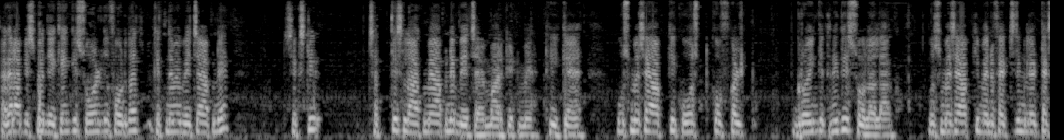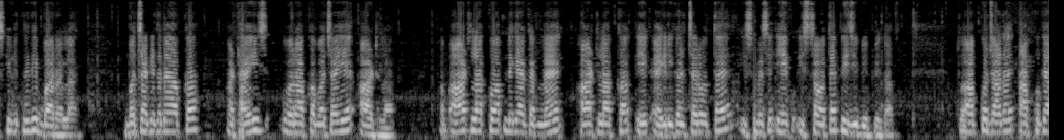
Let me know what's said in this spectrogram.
अगर आप इसमें देखें कि सोल्ड फॉर कितने में बेचा आपने? सिक्सटी, छत्तीस लाख में आपने बेचा है मार्केट में, ठीक है। उसमें से आपकी कॉस्ट को ग्रोइंग कितनी थी? सोलह लाख। उसमें से आपकी मैन्युफैक्चरिंग लेटेक्स की कितनी थी? बारह लाख। बचा कितना है आपका? अट्ठाईस और आपका बचा ये आठ लाख। अब आठ लाख को आपने क्या करना है? आठ लाख का एक एग्रीकल्चर होता है, इसमें से एक हिस्सा होता है पीजीबीपी का। तो आपको ज़्यादा, आपको क्या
